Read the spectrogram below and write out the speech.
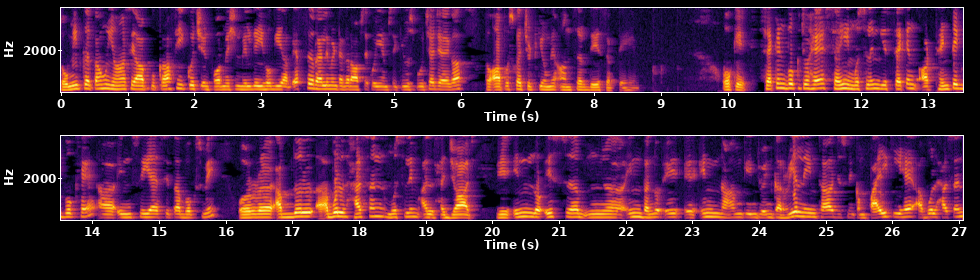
تو امید کرتا ہوں یہاں سے آپ کو کافی کچھ انفارمیشن مل گئی ہوگی۔ اب اس سے ریلیونٹ اگر آپ سے کوئی ایم سی کیوز پوچھا جائے گا تو آپ اس کا چٹکیوں میں آنسر دے سکتے ہیں۔ اوکے سیکنڈ بک جو ہے صحیح مسلم، یہ سیکنڈ آتھینٹک بک ہے ان سیاستہ بکس میں۔ اور عبد ابو الحسن مسلم الحجاج ان لو اس ان بندوں ان نام کی جو ان کا ریل نیم تھا، جس نے کمپائل کی ہے ابو الحسن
